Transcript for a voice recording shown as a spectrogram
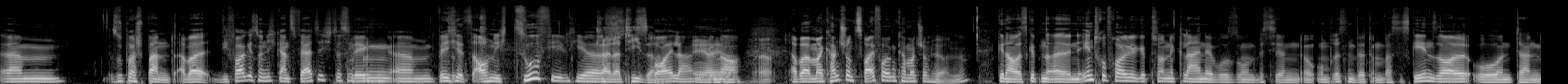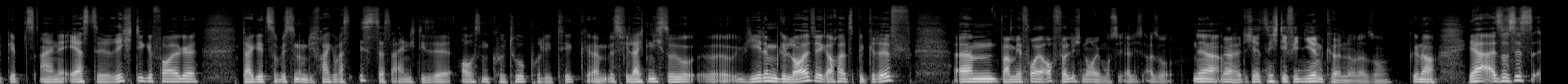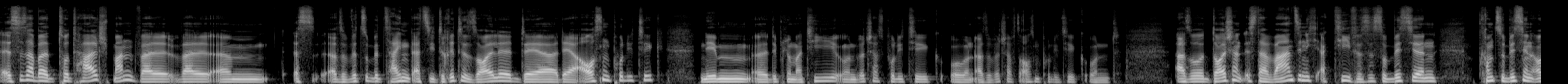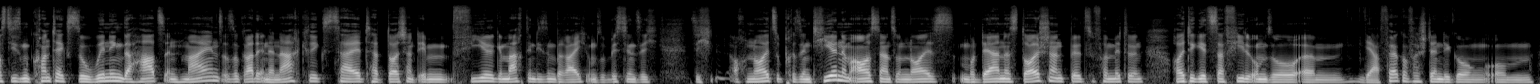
Super spannend. Aber die Folge ist noch nicht ganz fertig, deswegen ähm, will ich jetzt auch nicht zu viel hier Kleiner Teaser. spoilern. Ja, genau. Ja, ja. Aber man kann schon zwei Folgen kann man schon hören, ne? Genau, es gibt eine, eine Intro-Folge, gibt schon eine kleine, wo so ein bisschen äh, umrissen wird, um was es gehen soll. Und dann gibt es eine erste richtige Folge. Da geht es so ein bisschen um die Frage, was ist das eigentlich, diese Außenkulturpolitik? Ähm, ist vielleicht nicht so äh, jedem geläufig, auch als Begriff. Ähm, War mir vorher auch völlig neu, muss ich ehrlich sagen. Also, ja. hätte ich jetzt nicht definieren können oder so. Genau. Ja, also es ist, es ist aber total spannend, weil, weil ähm, es also wird so bezeichnet als die dritte Säule der, der Außenpolitik, neben äh, Diplomatie und Wirtschaftspolitik und also Wirtschaftsaußenpolitik und also Deutschland ist da wahnsinnig aktiv. Es ist so ein bisschen, kommt so ein bisschen aus diesem Kontext so Winning the Hearts and Minds. Also gerade in der Nachkriegszeit hat Deutschland eben viel gemacht in diesem Bereich, um so ein bisschen sich, sich auch neu zu präsentieren im Ausland, so ein neues, modernes Deutschlandbild zu vermitteln. Heute geht es da viel um so ähm, ja, Völkerverständigung, um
